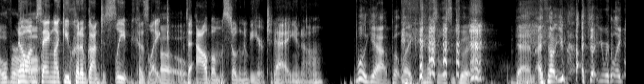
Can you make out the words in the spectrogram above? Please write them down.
overall, No, I'm saying like you could have gone to sleep because like Oh. the album was still going to be here today, you know? well, yeah, but like I had to listen to it. Then I thought you, I thought you were like,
